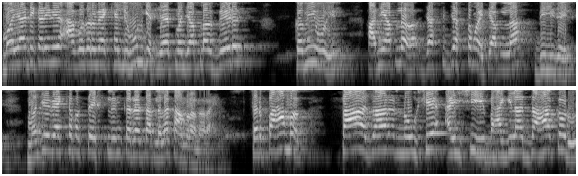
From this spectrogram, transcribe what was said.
मग या ठिकाणी मी अगोदर व्याख्या लिहून घेतल्या आहेत. म्हणजे आपला वेळ कमी होईल आणि आपलं जास्तीत जास्त माहिती आपल्याला दिली जाईल. म्हणजे व्याख्या फक्त एक्सप्लेन करण्याचं आपल्याला काम राहणार आहे. तर पहा मग सहा हजार नऊशे ऐंशी भागीला दहा करू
